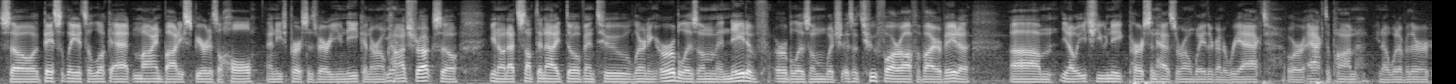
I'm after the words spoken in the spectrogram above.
so basically, it's a look at mind, body, spirit as a whole, and each person is very unique in their own Yeah. construct. So, you know, that's something I dove into learning herbalism and native herbalism, which isn't too far off of Ayurveda. Um, you know, each unique person has their own way they're going to react or act upon, you know, whatever they're,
